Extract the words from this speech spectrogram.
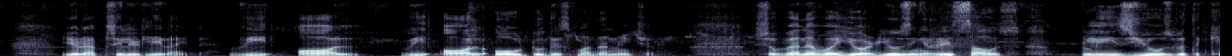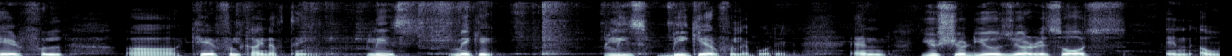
You're absolutely right. We all we all owe to this mother nature. So whenever you are using a resource please use with a careful uh, careful kind of thing. Please make it please be careful about it. And you should use your resource in a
